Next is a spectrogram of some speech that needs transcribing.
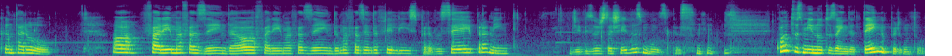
Cantarolou. Oh, farei uma fazenda, oh, farei uma fazenda, uma fazenda feliz para você e para mim. Dibs hoje está cheio das músicas. Quantos minutos ainda tenho? perguntou.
